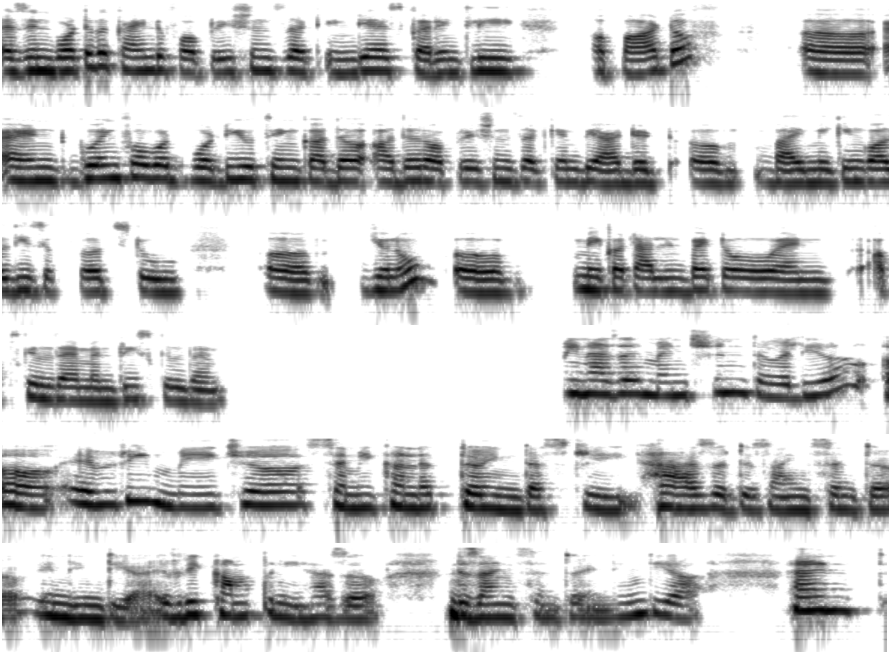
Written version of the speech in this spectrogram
As in, what are the kind of operations that India is currently a part of? Uh, and going forward, what do you think are the other operations that can be added um, by making all these efforts to, uh, you know, uh, make our talent better and upskill them and reskill them? I mean, as I mentioned earlier, uh, every major semiconductor industry has a design center in India. Every company has a design center in India. And,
